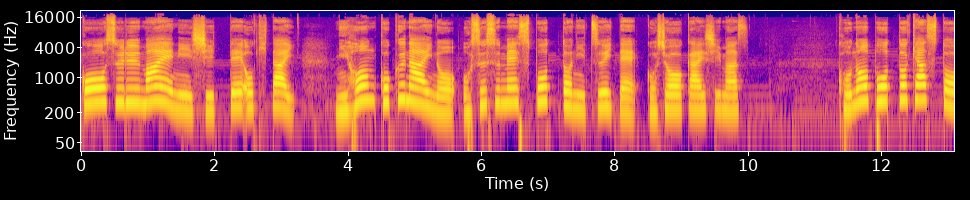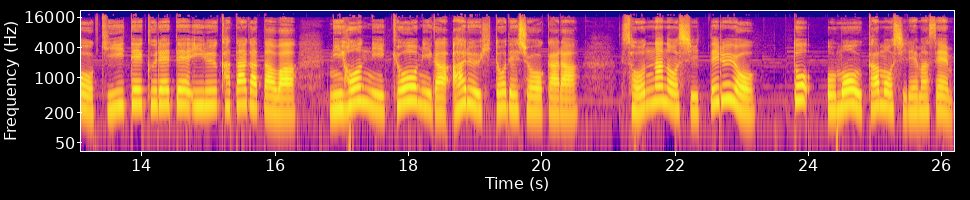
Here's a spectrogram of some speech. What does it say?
行する前に知っておきたい日本国内のおすすめスポットについてご紹介します。このポッドキャストを聞いてくれている方々は日本に興味がある人でしょうからそんなの知ってるよと思うかもしれません。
